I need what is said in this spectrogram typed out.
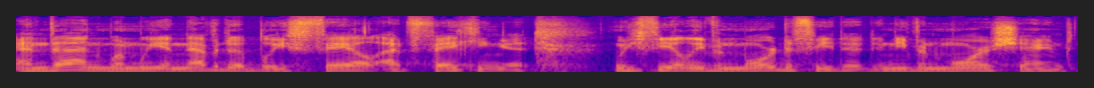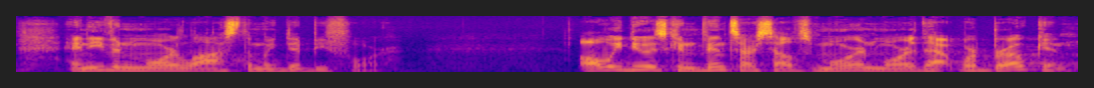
And then when we inevitably fail at faking it, we feel even more defeated and even more ashamed and even more lost than we did before. All we do is convince ourselves more and more that we're broken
